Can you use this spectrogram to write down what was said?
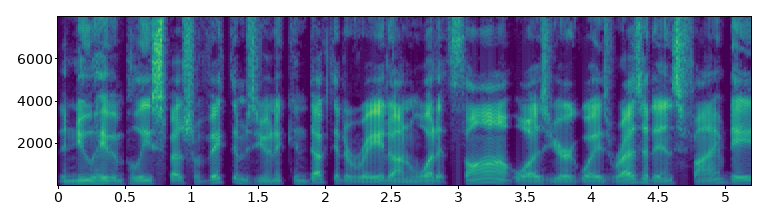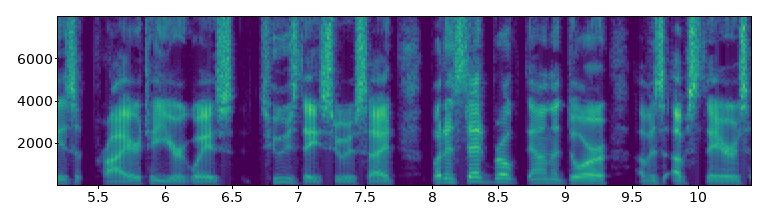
The New Haven Police Special Victims Unit conducted a raid on what it thought was Uruguay's residence five days prior to Uruguay's Tuesday suicide, but instead broke down the door of his upstairs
